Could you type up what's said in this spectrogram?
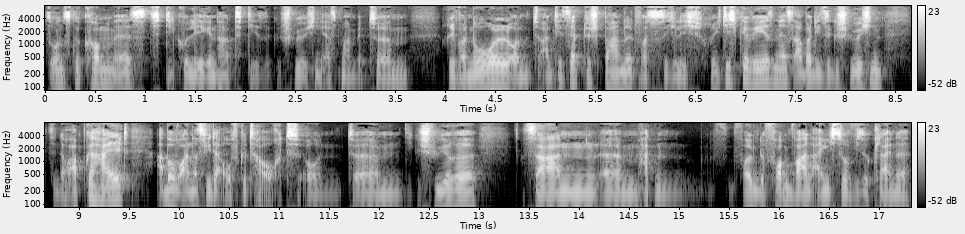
zu uns gekommen ist. Die Kollegin hat diese Geschwürchen erstmal mit ähm, Rivanol und antiseptisch behandelt, was sicherlich richtig gewesen ist, aber diese Geschwürchen sind auch abgeheilt, aber woanders wieder aufgetaucht. Und ähm, die Geschwüre sahen, ähm, hatten folgende Form, waren eigentlich so wie so kleine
